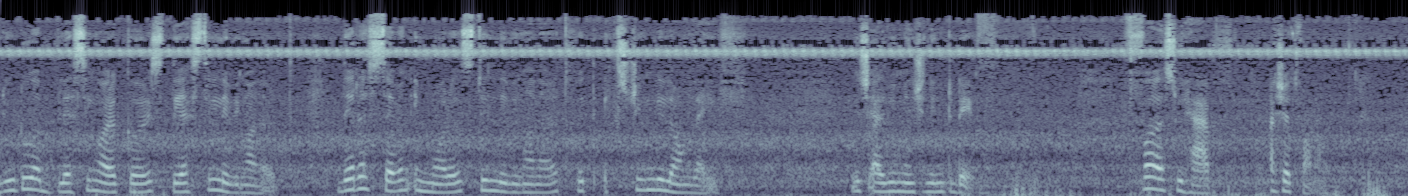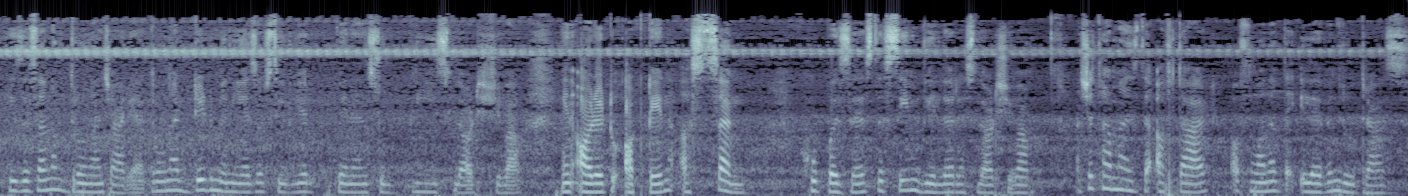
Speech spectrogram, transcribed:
due to a blessing or a curse, they are still living on earth. There are seven immortals still living on earth with extremely long life, which I'll be mentioning today. First, we have Ashwathama. He is the son of Dronacharya. Drona did many years of severe penance to please Lord Shiva in order to obtain a son who possessed the same valor as Lord Shiva. Ashwathama is the avatar of one of the eleven Rudras.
